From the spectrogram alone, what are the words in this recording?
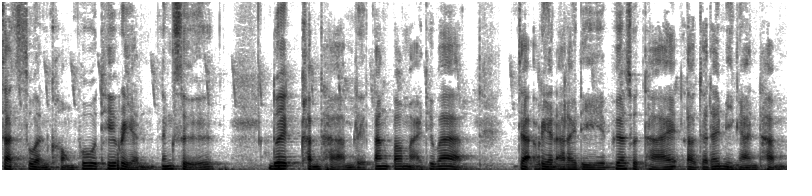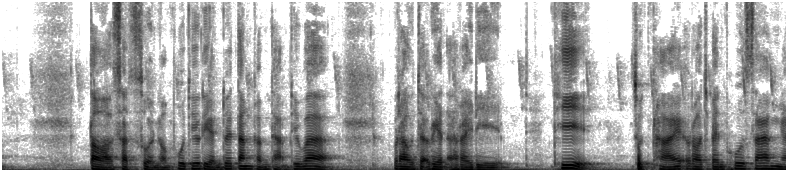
สัดส่วนของผู้ที่เรียนหนังสือ ด้วยคำถามหรือตั้งเป้าหมายที่ว่า จะเรียนอะไรดีเพื่อสุดท้ายเราจะได้มีงานทำต่อสัดส่วนของผู้ที่เรียนด้วยตั้งคำถามที่ว่า เราจะเรียนอะไรดี ที่สุดท้ายเราจะเป็นผู้สร้างง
